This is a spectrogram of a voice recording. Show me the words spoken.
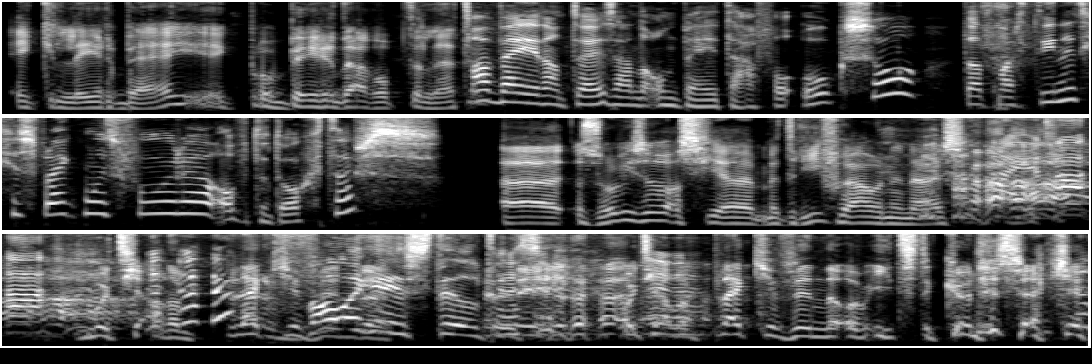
ik leer bij, ik probeer daarop te letten. Maar ben je dan thuis aan de ontbijttafel ook zo? Dat Martien het gesprek moet voeren? Of de dochters? Eh, sowieso, als je met drie vrouwen in huis moet je aan een plekje Vallen vinden. geen stilte. Nee, moet je aan een plekje vinden om iets te kunnen zeggen.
